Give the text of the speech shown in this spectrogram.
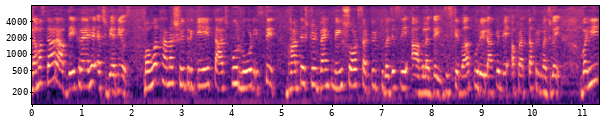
नमस्कार, आप देख रहे हैं एच बी न्यूज़ महुआ थाना क्षेत्र के ताजपुर रोड स्थित भारतीय स्टेट बैंक में शॉर्ट सर्किट की वजह से आग लग गई, जिसके बाद पूरे इलाके में अफरा तफरी मच गई। वहीं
